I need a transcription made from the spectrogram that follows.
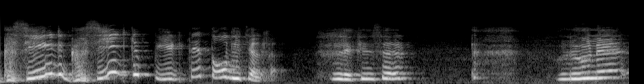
घसीट घसीट के पीटते तो भी चलता। लेकिन सर उन्होंने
